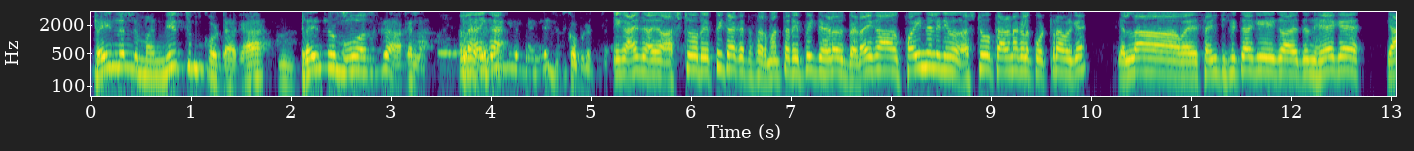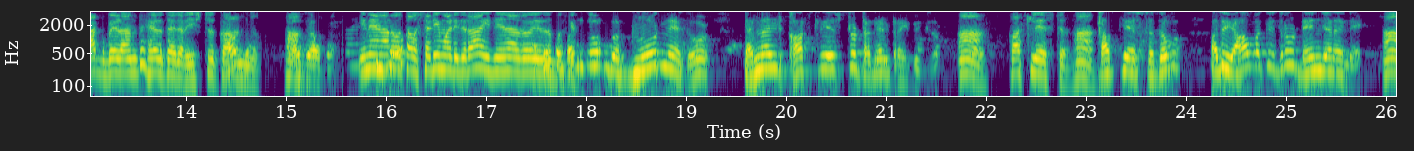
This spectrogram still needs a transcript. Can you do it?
ಟ್ರೈನ್ ಅಲ್ಲಿ ಮ- ನೀರ್ ತುಂಬಿಕೊಂಡಾಗ ಟ್ರೈನ್ ಮೂವ್ ಆಗಕ್ಕೆ ಆಗಲ್ಲ. ಈಗ ಅಷ್ಟು ರಿಪೀಟ್ ಆಗುತ್ತೆ ಸರ್ ಮತ್ತೆ ರಿಪೀಟ್ ಹೇಳೋದು ಬೇಡ. ಈಗ ಫೈನಲಿ ನೀವು ಅಷ್ಟು ಕಾರಣಗಳು ಕೊಟ್ರೆ ಅವ್ರಿಗೆ ಎಲ್ಲಾ ಸೈಂಟಿಫಿಕ್ ಆಗಿ ಈಗ ಇದನ್ನ ಹೇಗೆ ಯಾಕೆ ಬೇಡ ಅಂತ ಹೇಳ್ತಾ ಇದಾರೆ ಇಷ್ಟು ಕಾರಣ. ಹೌದೌದು ಇನ್ನೇನಾದ್ರು ತಾವು ಸ್ಟಡಿ ಮಾಡಿದಿರಾ ಇನ್ನೇನಾದ್ರು ಇದ್ರ ಬಗ್ಗೆ? ಒಂದು ಮೂರನೇದು ಟನಲ್ ಕಾಸ್ಟ್ಲಿಯಸ್ಟ್ ಟನಲ್ ಡ್ರೈವಿಂಗ್ ಹಾ ಕಾಸ್ಟ್ಲಿಯೆಸ್ಟ್ ಹಾ. ಕಾಸ್ಟ್ಲಿಯೆಸ್ಟ್ ಅದು. ಅದು ಯಾವತ್ತಿದ್ರು ಡೇಂಜರ್ ಅಲ್ಲೇ. ಹಾ.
